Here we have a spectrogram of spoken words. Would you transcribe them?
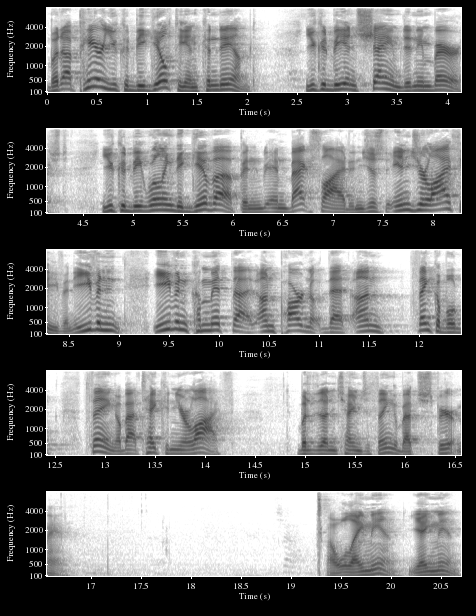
But up here, you could be guilty and condemned. You could be ashamed and embarrassed. You could be willing to give up and, and backslide and just end your life, even. Even, even commit that unpardonable, that unthinkable thing about taking your life. But it doesn't change a thing about your spirit man. Oh, well, amen. Amen.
